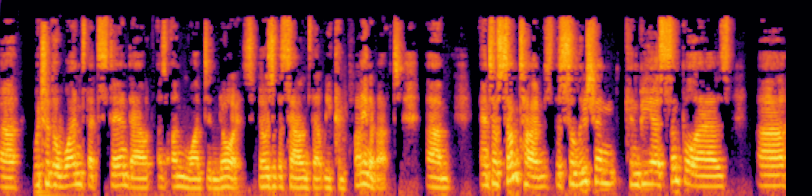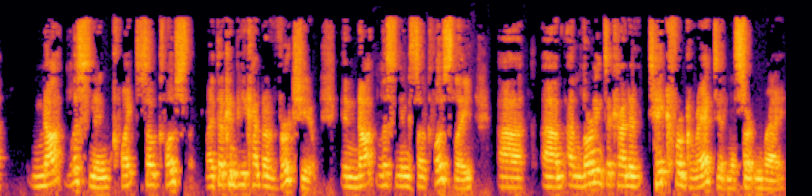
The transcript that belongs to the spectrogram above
uh, which are the ones that stand out as unwanted noise. Those are the sounds that we complain about. Um, and so sometimes the solution can be as simple as uh, not listening quite so closely, right? There can be kind of virtue in not listening so closely uh, um, and learning to kind of take for granted in a certain way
